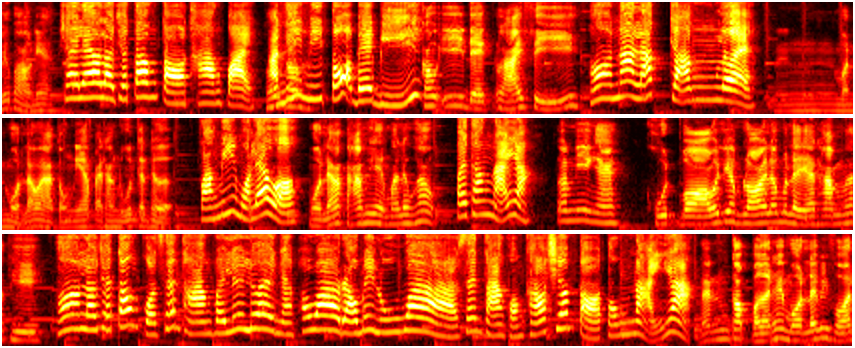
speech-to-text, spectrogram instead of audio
หรือเปล่าเนี่ย ใช่แล้วเราจะต้องต่อทางไปเฮ้ยอันนี้มีโต๊ะเบบีเก้าอี้เด็กหลายสีโอ้น่ารักจังเลยอืมมันหมดแล้วอะตรงเนี้ยไปทางนู้นกันเถอะฝั่งนี้หมดแล้วเหรอหมดแล้วตามพี่เอกมาเร็วเข้า ไปทางไหนอะก็นี่ไง ขุดบ่อไว้เรียบร้อยแล้วเมื่อไหร่จะทำสักทีเออเราจะต้องกดเส้นทางไปเรื่อยๆไงเพราะว่าเราไม่รู้ว่าเส้นทางของเขาเชื่อมต่อตรงไหนอะงั้นก็เปิดให้หมดเลยพี่ฝน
